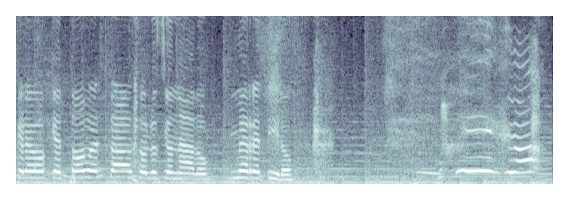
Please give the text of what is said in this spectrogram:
creo que todo está solucionado. Me retiro. Hija.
